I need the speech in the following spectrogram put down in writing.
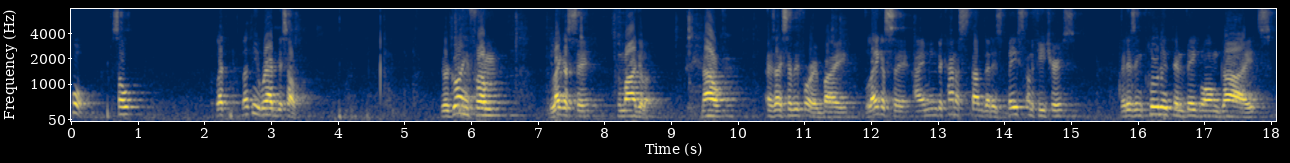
Cool. So let, let me wrap this up. We're going from legacy to modular. Now, as I said before, by legacy, I mean the kind of stuff that is based on features, that is included in big, long guides,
